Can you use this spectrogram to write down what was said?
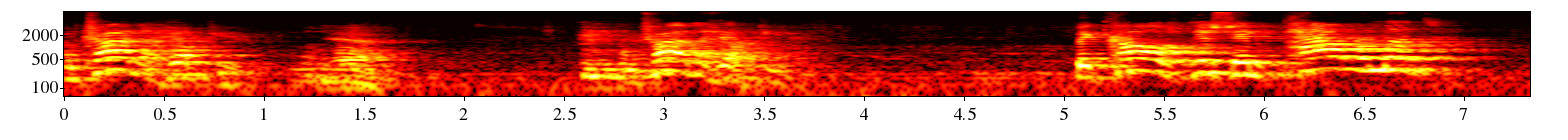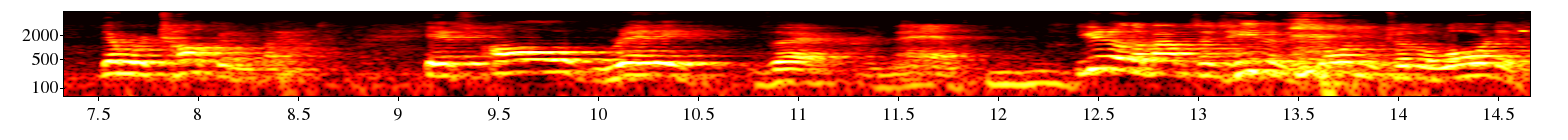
I'm trying to help you. Yeah. I'm trying to help you. Because this empowerment that we're talking about is already there. Amen. You know the Bible says, He that is joined to the Lord is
